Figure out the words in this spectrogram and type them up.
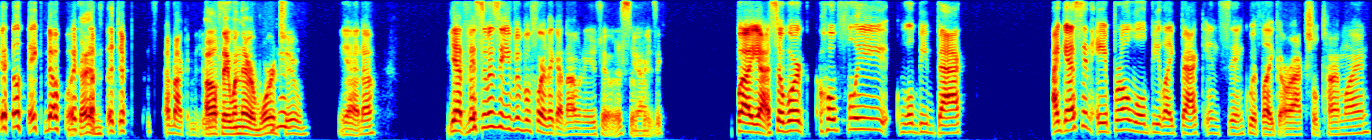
like no one knows the difference. I'm not gonna do Oh, it. if they win their award too. Yeah, I know. Yeah, this was even before they got nominated too. It was so Yeah. crazy. But yeah, so we're hopefully we'll be back. I guess in April we'll be like back in sync with like our actual timeline.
